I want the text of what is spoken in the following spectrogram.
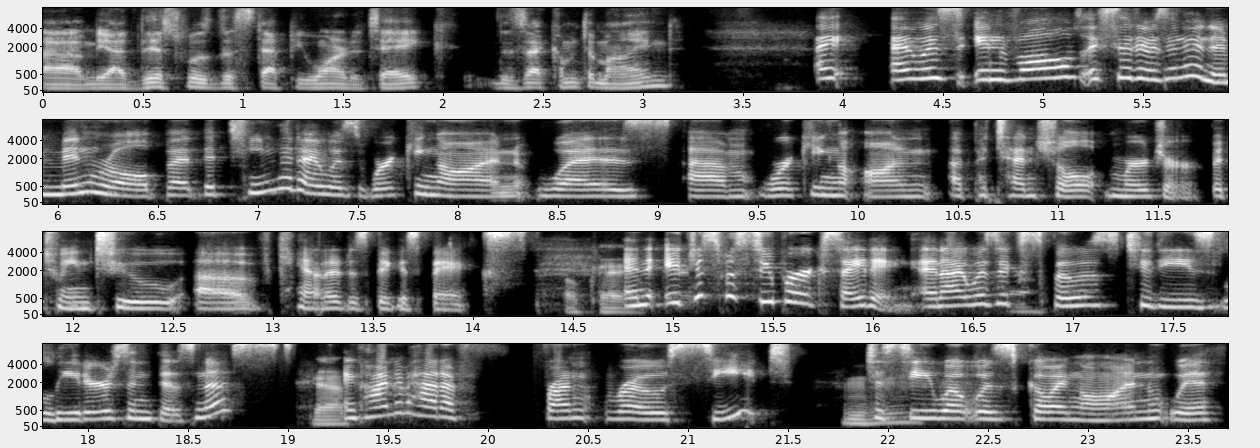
um, yeah, this was the step you wanted to take. Does that come to mind? I, I was involved. I said I was in an admin role, but the team that I was working on was um, working on a potential merger between two of Canada's biggest banks. Okay. And it just was super exciting. And I was exposed to these leaders in business yeah. and kind of had a front row seat mm-hmm. to see what was going on with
